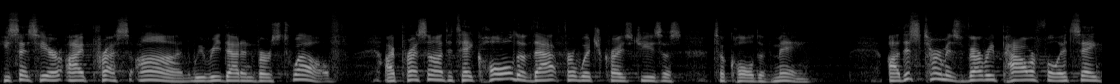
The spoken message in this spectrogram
He says here, I press on. We read that in verse 12. I press on to take hold of that for which Christ Jesus took hold of me. Uh, this term is very powerful. It's a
